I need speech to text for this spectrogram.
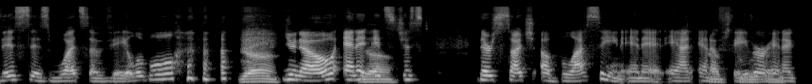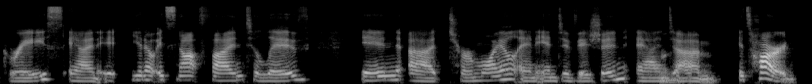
this is what's available, yeah you know, and it, Yeah. it's just there's such a blessing in it and and a favor and a grace. And it, you know, it's not fun to live in uh turmoil and in division. And Right. um it's hard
